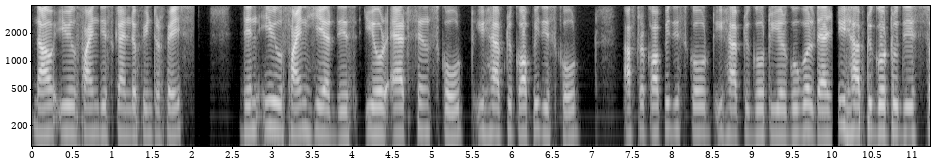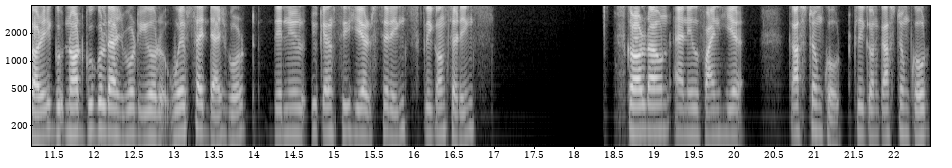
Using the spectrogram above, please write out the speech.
Now you will find this kind of interface. Then you will find here this your AdSense code. You have to copy this code after copy this code you have to go to your google dash you have to go to this sorry not google dashboard your website dashboard. Then you you can see here settings click on settings. Scroll down and you'll find here custom code. Click on custom code.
